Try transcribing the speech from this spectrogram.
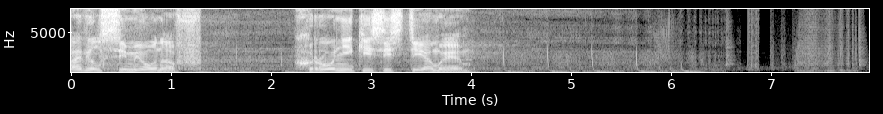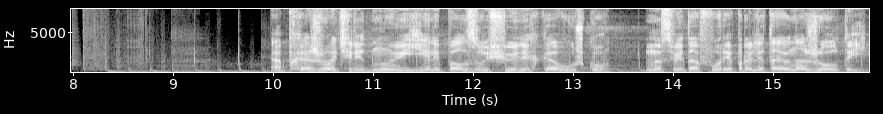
Павел Семенов. Хроники системы. Обхожу очередную еле ползущую легковушку. На светофоре пролетаю на желтый.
